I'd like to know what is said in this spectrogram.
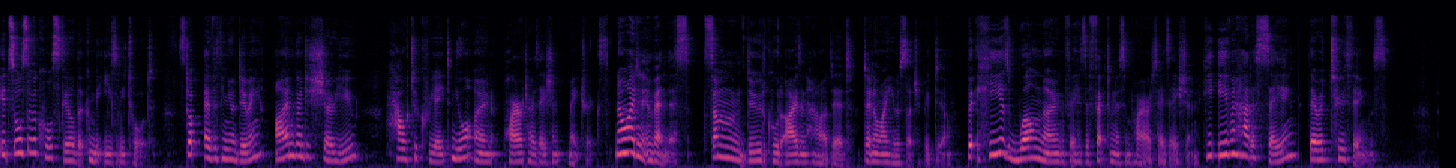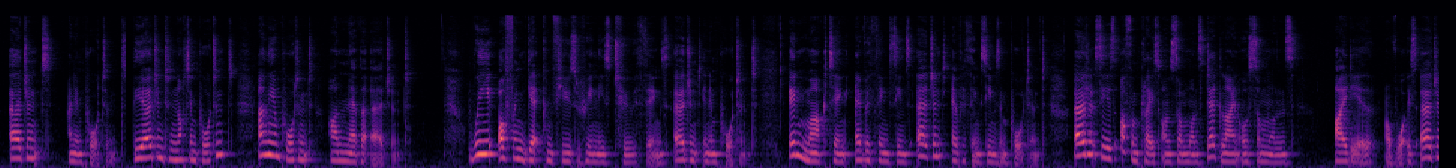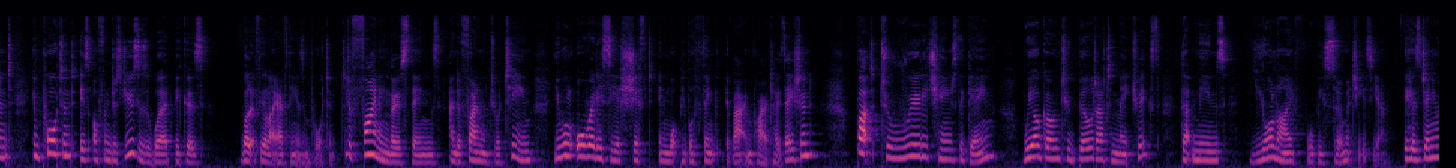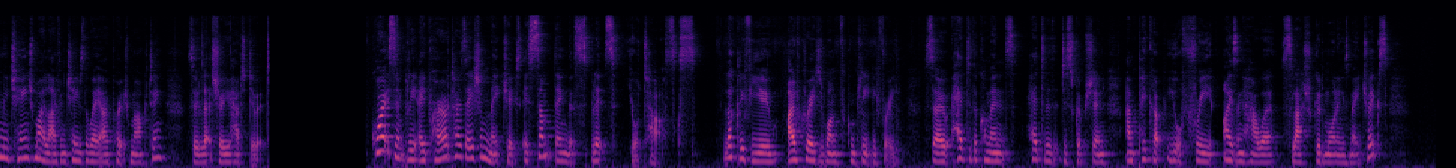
It's also a core skill that can be easily taught. Stop everything you're doing. I'm going to show you how to create your own prioritization matrix. Now, I didn't invent this. Some dude called Eisenhower did. Don't know why he was such a big deal. But he is well known for his effectiveness in prioritization. He even had a saying there are two things urgent and important. The urgent are not important, and the important are never urgent. We often get confused between these two things urgent and important. In marketing, everything seems urgent, everything seems important. Urgency is often placed on someone's deadline or someone's idea of what is urgent. Important is often just used as a word because, well, it feels like everything is important. Defining those things and defining them to your team, you will already see a shift in what people think about in prioritization. But to really change the game, we are going to build out a matrix that means your life will be so much easier. It has genuinely changed my life and changed the way I approach marketing, so let's show you how to do it. Quite simply, a prioritization matrix is something that splits your tasks. Luckily for you, I've created one for completely free. So head to the comments, head to the description, and pick up your free Eisenhower slash Good Mornings matrix.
